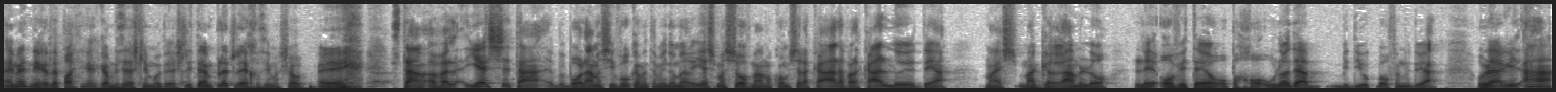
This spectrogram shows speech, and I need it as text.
האמת נראית לפרקטיקה, גם לזה יש לי מודל, יש לי טמפלט לאיך עושים משוב. אה, סתם, אבל יש את ה... בעולם השיווק, אני תמיד אומר, יש משוב מהמקום של הקהל, אבל הקהל לא יודע מה, יש, מה גרם לו לאהוב יותר או פחות, הוא לא יודע בדיוק באופן מדויק. הוא לא יגיד, אה,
